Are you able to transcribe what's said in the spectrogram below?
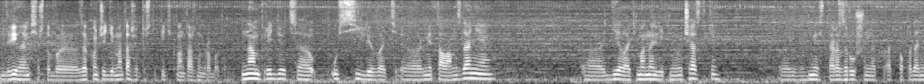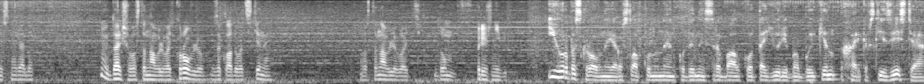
Двигаемся, чтобы закончить демонтаж и приступить к монтажным работам. Нам придется усиливать э, металлом здания, э, делать монолитные участки э, вместо разрушенных от попадания снарядов. Ну и дальше восстанавливать кровлю, закладывать стены, восстанавливать дом в прежний вид. Ігор Безкровний, Ярослав Кононенко, Денис Рибалко та Юрій Бабикін. Харківські звістя.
